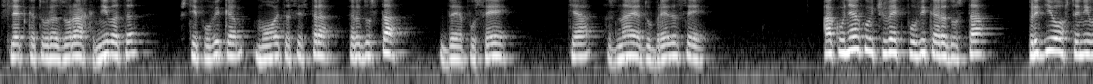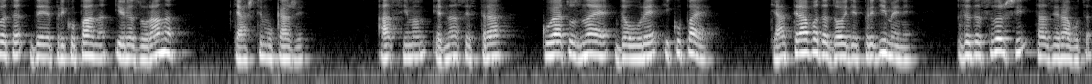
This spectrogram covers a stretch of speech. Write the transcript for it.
След като разорах нивата, ще повикам моята сестра, радостта, да я посее. Тя знае добре да сее. Ако някой човек повика радостта, преди още нивата да е прикопана и разорана, тя ще му каже Аз имам една сестра, която знае да оре и копае. Тя трябва да дойде преди мене, за да свърши тази работа.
